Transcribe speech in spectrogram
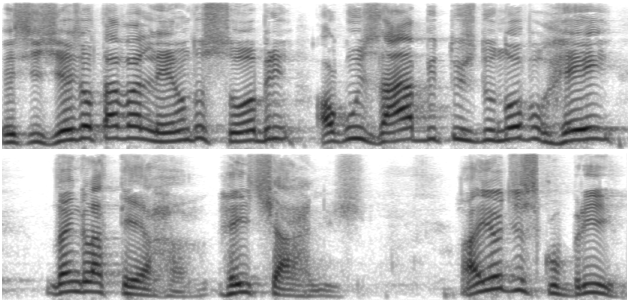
Esses dias eu estava lendo sobre alguns hábitos do novo rei da Inglaterra, rei Charles. Aí eu descobri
